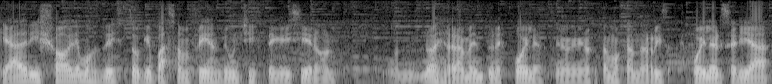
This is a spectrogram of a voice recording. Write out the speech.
que Adri y yo hablemos de esto que pasa en Friends, de un chiste que hicieron, no es realmente un spoiler, sino que nos estamos quedando de risa. Spoiler sería,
